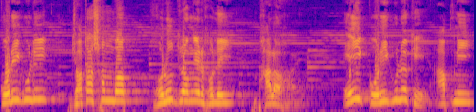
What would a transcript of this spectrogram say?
কড়িগুলি যথাসম্ভব হলুদ রঙের হলেই ভালো হয়। এই কড়িগুলোকে আপনি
